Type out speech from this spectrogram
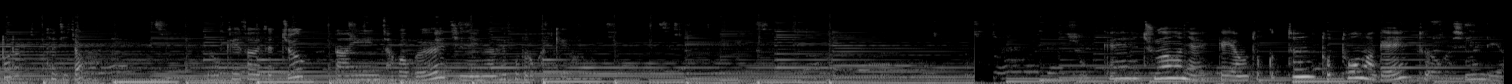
또렷해지죠? 이렇게 해서 이제 쭉 라인 작업을 진행을 해보도록 할게요. 중앙은 얇게 양쪽 끝은 도톰하게 들어가시면 돼요.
